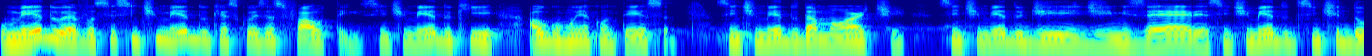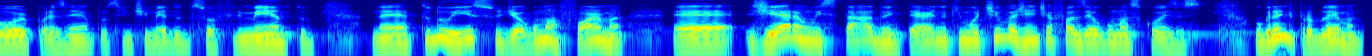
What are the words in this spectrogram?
O medo é você sentir medo que as coisas faltem, sentir medo que algo ruim aconteça, sentir medo da morte, sentir medo de, de miséria, sentir medo de sentir dor, por exemplo, sentir medo de sofrimento. Né? Tudo isso, de alguma forma, é, gera um estado interno que motiva a gente a fazer algumas coisas. O grande problema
